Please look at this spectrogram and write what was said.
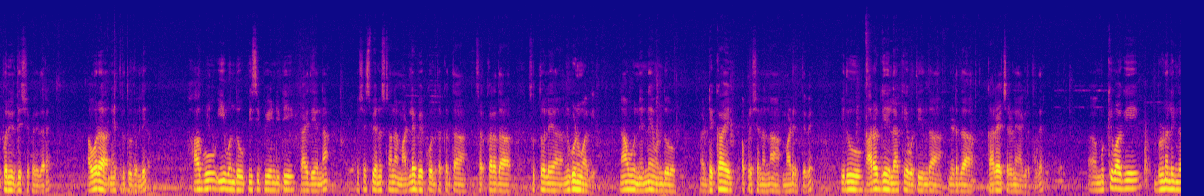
ಉಪನಿರ್ದೇಶಕರಿದ್ದಾರೆ. ಅವರ ನೇತೃತ್ವದಲ್ಲಿ ಹಾಗೂ ಈ ಒಂದು P C P N D T ಕಾಯ್ದೆಯನ್ನು ಯಶಸ್ವಿ ಅನುಷ್ಠಾನ ಮಾಡಲೇಬೇಕು ಅಂತಕ್ಕಂಥ ಸರ್ಕಾರದ ಸುತ್ತೋಲೆಯ ಅನುಗುಣವಾಗಿ ನಾವು ನಿನ್ನೆ ಒಂದು ಡೆಕಾಯ್ ಆಪರೇಷನನ್ನು ಮಾಡಿರ್ತೇವೆ. ಇದು ಆರೋಗ್ಯ ಇಲಾಖೆ ವತಿಯಿಂದ ನಡೆದ ಕಾರ್ಯಾಚರಣೆ ಆಗಿರ್ತದೆ. ಮುಖ್ಯವಾಗಿ ಭ್ರೂಣಲಿಂಗ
